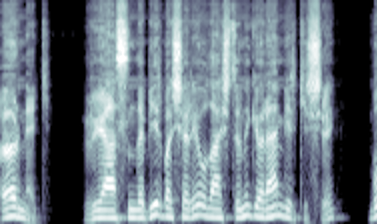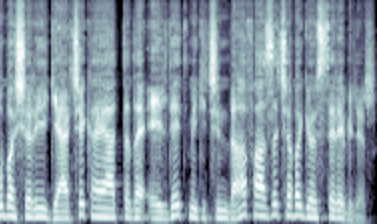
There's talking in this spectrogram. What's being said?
Örnek, rüyasında bir başarıya ulaştığını gören bir kişi, bu başarıyı gerçek hayatta da elde etmek için daha fazla çaba gösterebilir.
